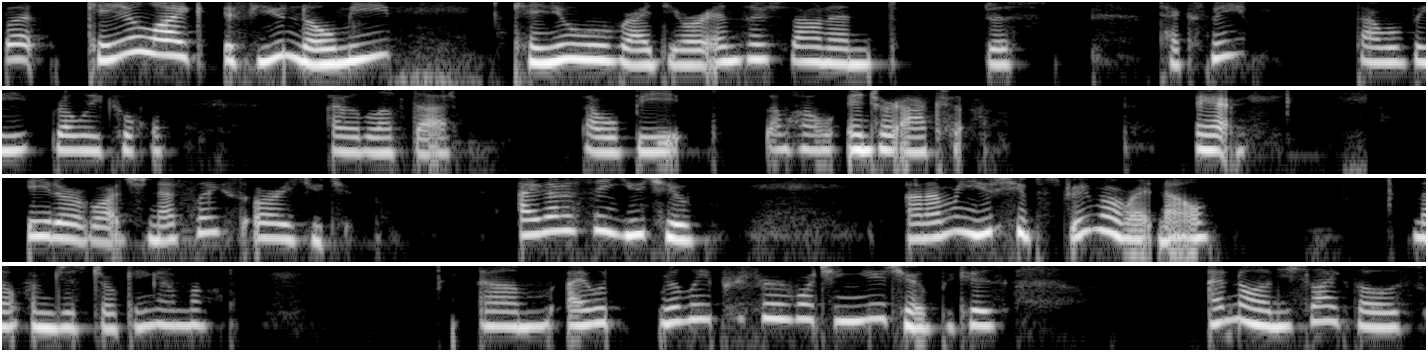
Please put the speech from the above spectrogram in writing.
But can you, like, if you know me, can you write your answers down and just text me? That would be really cool. I would love that. That would be somehow interactive. Okay. Either watch Netflix or YouTube. I gotta say YouTube. And I'm a YouTube streamer right now. No, I'm just joking. I'm not. Um, I would really prefer watching YouTube because I don't know, I just like those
